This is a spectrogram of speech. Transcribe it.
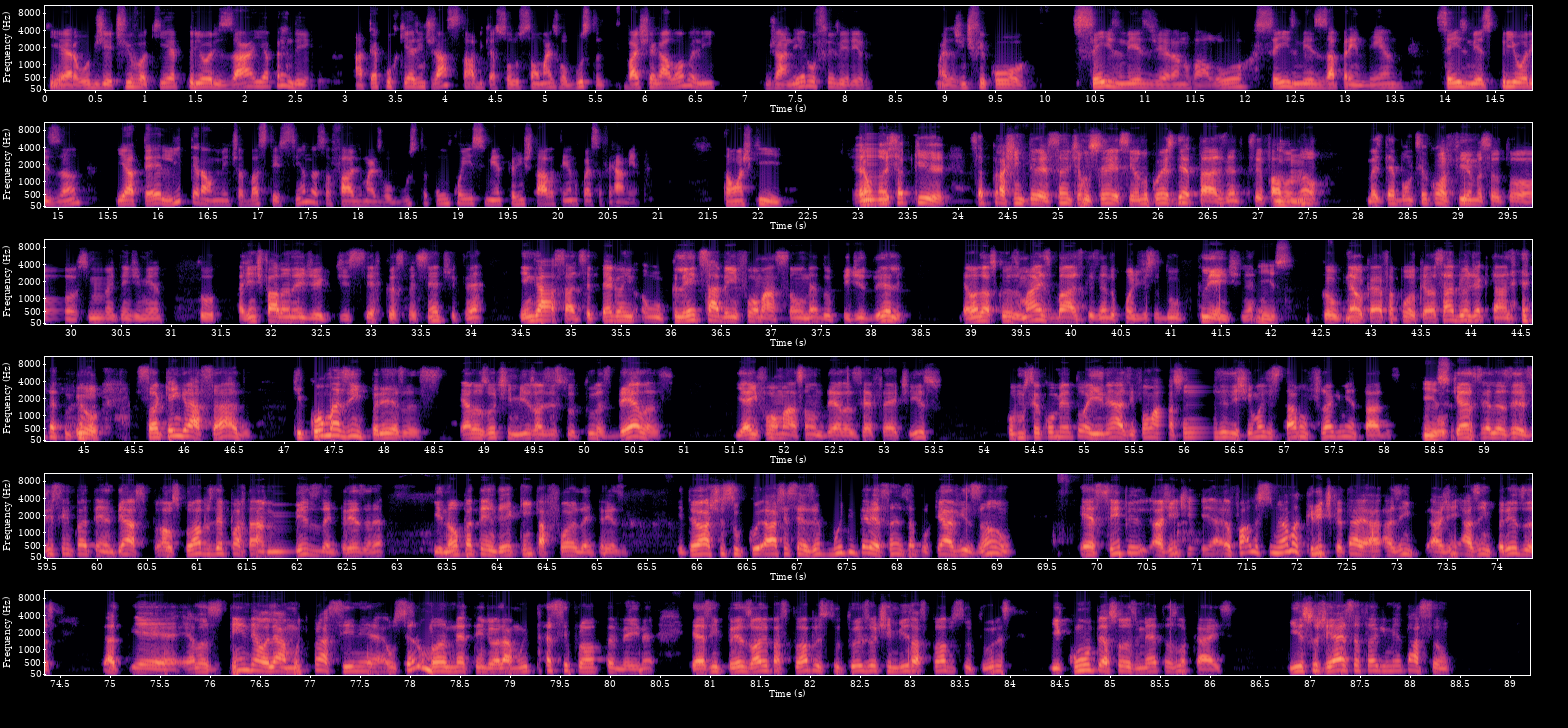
que era o objetivo aqui é priorizar e aprender. Até porque a gente já sabe que a solução mais robusta vai chegar logo ali, janeiro ou fevereiro. Mas a gente ficou seis meses gerando valor, seis meses aprendendo, seis meses priorizando e até literalmente abastecendo essa fase mais robusta com o conhecimento que a gente estava tendo com essa ferramenta. Então, acho que. É, é um... sabe, que, sabe que eu acho interessante? Eu não sei, assim, eu não conheço detalhes né, do que você falou, uhum. não, mas até é bom que você confirma se eu tô, se meu entendimento. Tô. A gente falando aí de, de ser customer centric, né? E é engraçado, você pega o cliente saber a informação né, do pedido dele, é uma das coisas mais básicas, né, do ponto de vista do cliente, né? Isso. O, né, o cara fala, pô, eu quero saber onde é que tá, né? Só que é engraçado que como as empresas, elas otimizam as estruturas delas e a informação delas reflete isso, como você comentou aí, né? As informações existiam, mas estavam fragmentadas. Isso. Porque elas existem para atender aos próprios departamentos da empresa, né? E não para atender quem está fora da empresa. Então, eu acho, isso, eu acho esse exemplo muito interessante, sabe? porque a visão é sempre. a gente Eu falo isso não é uma crítica, tá? As, as empresas é, elas tendem a olhar muito para si, né? O ser humano, né, tende a olhar muito para si próprio também, né? E as empresas olham para as próprias estruturas, otimizam as próprias estruturas e cumprem as suas metas locais. E isso gera essa fragmentação.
